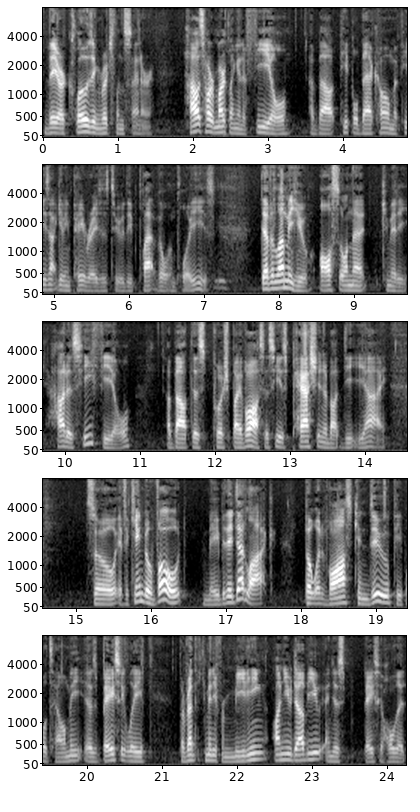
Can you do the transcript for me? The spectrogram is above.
They are closing Richland Center. How is Howard Marklein going to feel about people back home if he's not giving pay raises to the Platteville employees? Mm. Devin LeMahieu, also on that committee. How does he feel about this push by Vos as he is passionate about DEI? So if it came to a vote, maybe they deadlock. But what Vos can do, people tell me, is basically prevent the committee from meeting on UW and just basically hold it,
